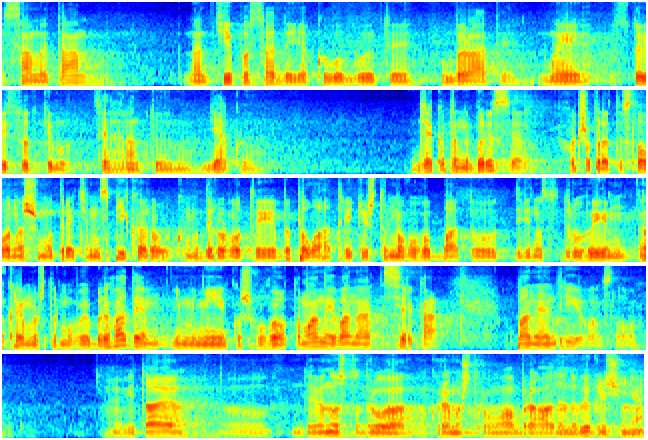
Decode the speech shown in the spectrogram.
саме там, на ті посади, яку ви будете обирати. Ми 100% це гарантуємо. Дякую. Дякую, пане Борисе. Хочу передати слово нашому третьому спікеру, командиру роти БПЛА 3 штурмового бату 92-ї окремої штурмової бригади імені кошового отамана Івана Сірка. Пане Андрію, вам слово. Вітаю. Е, 92-га окрема штурмова бригада не виключення.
